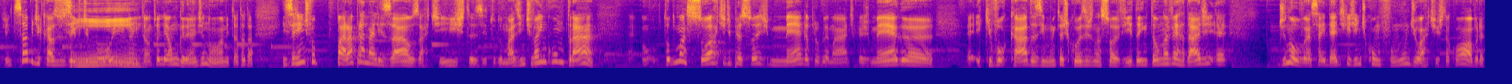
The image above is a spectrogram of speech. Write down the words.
A gente sabe de casos David Sim. Bowie, no entanto, ele é um grande nome, tá, tá, tá. E se a gente for parar pra analisar os artistas e tudo mais, a gente vai encontrar é, toda uma sorte de pessoas mega problemáticas, mega é, equivocadas em muitas coisas na sua vida. Então, na verdade, é, de novo, essa ideia de que a gente confunde o artista com a obra.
